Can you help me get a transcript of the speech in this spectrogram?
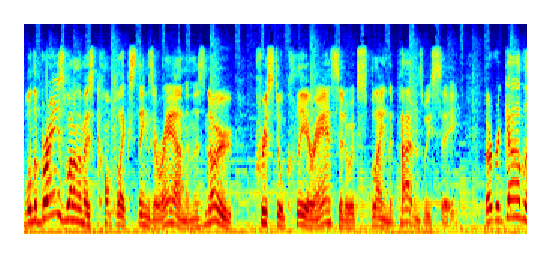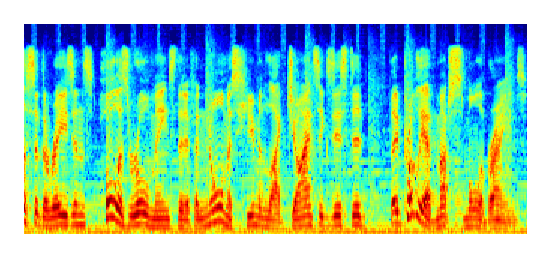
Well, the brain is one of the most complex things around, and there's no crystal clear answer to explain the patterns we see. But regardless of the reasons, Haller's rule means that if enormous human like giants existed, they'd probably have much smaller brains.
